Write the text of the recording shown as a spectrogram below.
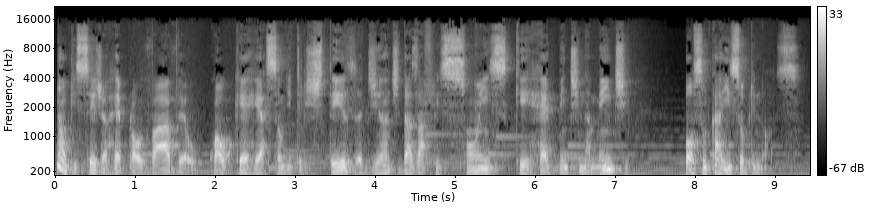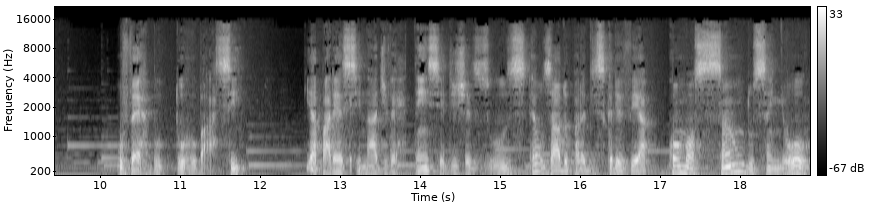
Não que seja reprovável qualquer reação de tristeza diante das aflições que repentinamente possam cair sobre nós. O verbo turbar-se, que aparece na advertência de Jesus, é usado para descrever a comoção do Senhor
